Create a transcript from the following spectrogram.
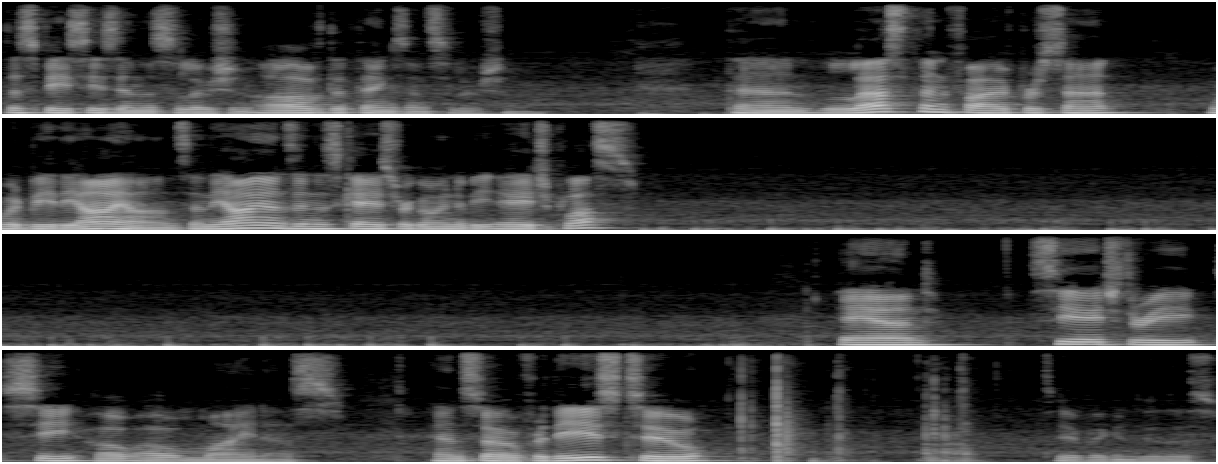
the species in the solution, of the things in solution. Then less than 5% would be the ions, and the ions in this case are going to be H+, plus, and CH3COO minus. And so for these two, see if we can do this.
